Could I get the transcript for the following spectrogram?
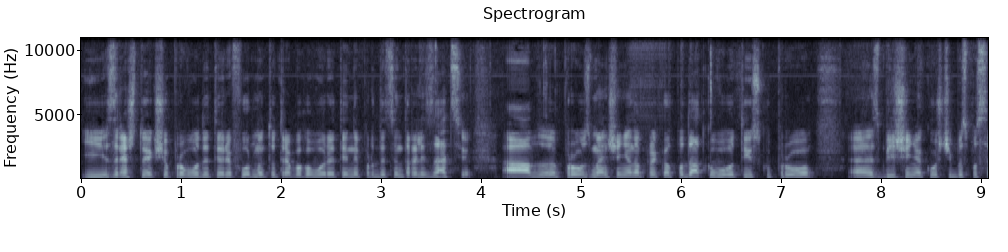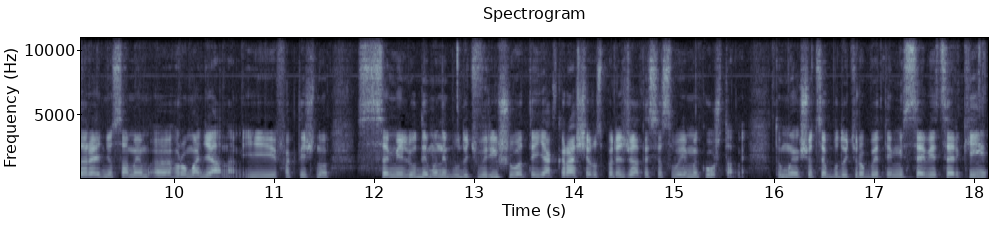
І зрештою, якщо проводити реформи, то треба говорити не про децентралізацію, а е, про зменшення, наприклад, податкового тиску, про е, збільшення коштів безпосередньо самим громадянам. І фактично самі люди вони будуть вирішувати, як краще розпоряджатися своїми коштами. Тому, якщо це будуть робити місцеві церкви,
